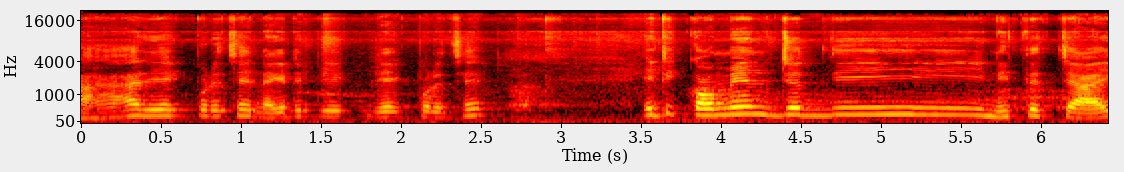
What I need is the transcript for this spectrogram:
হাহা রিয়েক্ট পড়েছে নেগেটিভ রিয়েক্ট পড়েছে। এটি কমেন্ট যদি নিতে চাই,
